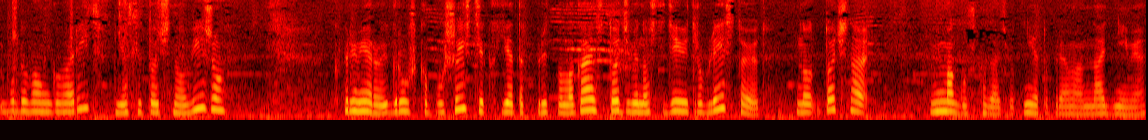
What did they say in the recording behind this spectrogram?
буду вам говорить, если точно увижу. К примеру, игрушка Пушистик, я так предполагаю, 199 рублей стоит. Но точно не могу сказать, вот нету прямо над ними.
